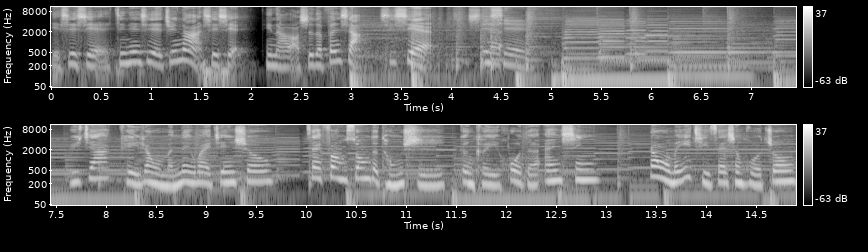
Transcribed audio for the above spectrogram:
也谢谢今天谢谢 Gina，谢谢 Tina 老师的分享，谢谢谢谢。瑜伽可以让我们内外兼修，在放松的同时，更可以获得安心。让我们一起在生活中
